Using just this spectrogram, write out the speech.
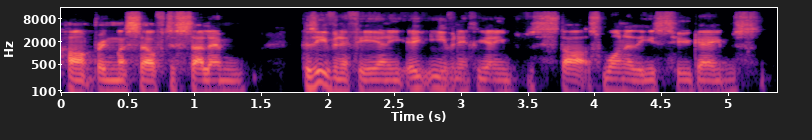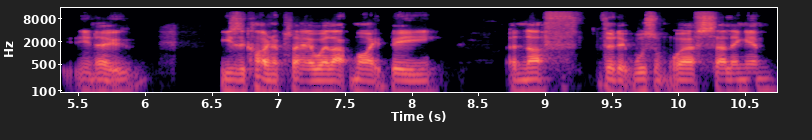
can't bring myself to sell him because even if he only even if he only starts one of these two games, you know, he's the kind of player where that might be enough that it wasn't worth selling him.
